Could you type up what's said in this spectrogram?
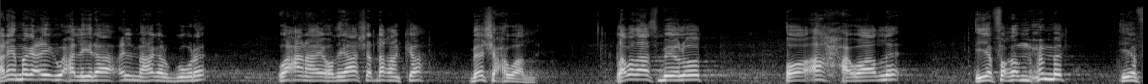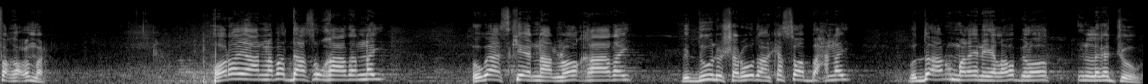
Aniga magacayga waxaa la yidhaha cilmi hagar guure waxaan ahay odayaasha dhaqanka beesha xawaadle labadaas beelood oo ah xawaadle iyo faqa muxamed iyo faqa cumar. Horeyaan nabaddaas u qaadannay ugaaskeenna noo qaaday biduuni sharuudaan ka soo baxnay muddo aan u malaynaya laba bilood in laga joogo.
